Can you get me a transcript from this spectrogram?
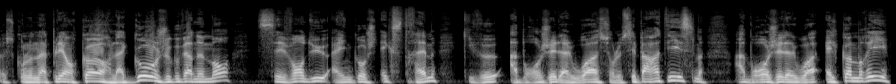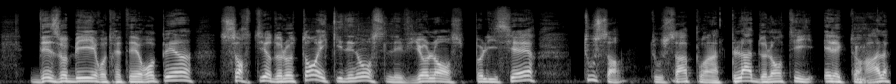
Euh, ce que l'on appelait encore la gauche de gouvernement s'est vendu à une gauche extrême qui veut abroger la loi sur le séparatisme, abroger la loi El Khomri, désobéir aux traités européens, sortir de l'OTAN et qui dénonce les violences policières. Tout ça, tout ça pour un plat de lentilles électorales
